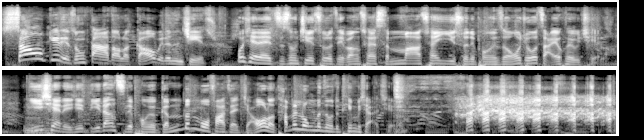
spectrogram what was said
少给那种达到了高位的人接触。我现在自从接触了这帮穿森马、穿一顺的朋友之后，我觉得我再也回不去了。以前那些低档次的朋友根本没法再交了，他们的龙门阵我都听不下去了。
